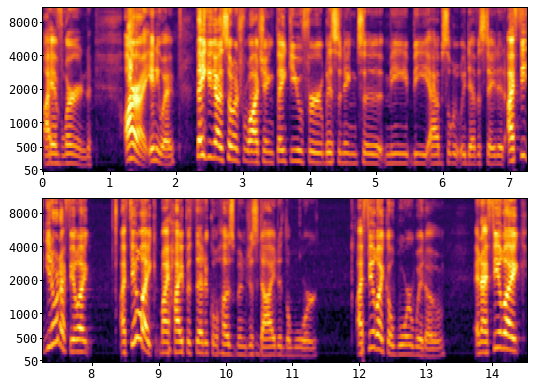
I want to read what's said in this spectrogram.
I have learned. All right. Anyway, thank you guys so much for watching. Thank you for listening to me be absolutely devastated. I feel, you know what I feel like? I feel like my hypothetical husband just died in the war. I feel like a war widow. And I feel like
